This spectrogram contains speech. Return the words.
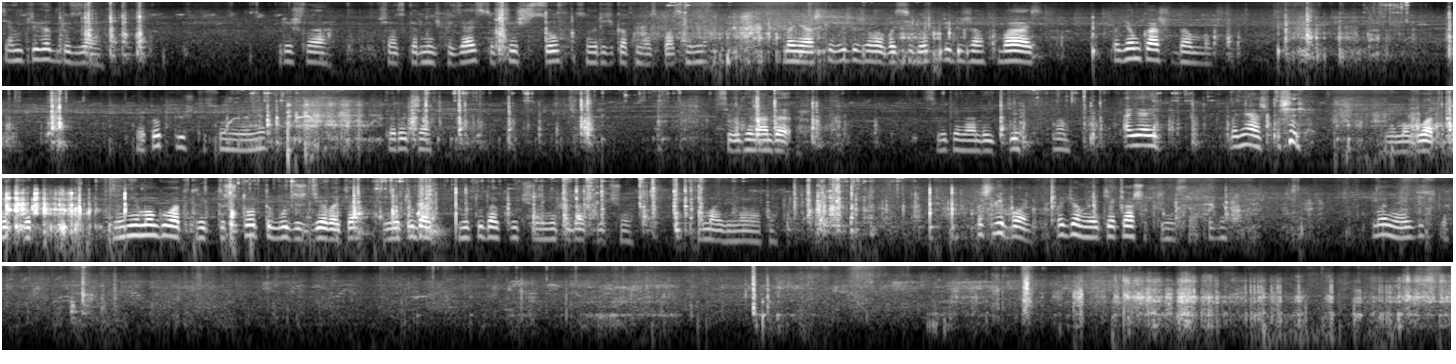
Всем привет, друзья! Пришла сейчас кормить хозяйство. 6 часов. Смотрите, как у нас пасмурно. Маняшка выбежала, Василек прибежал. Вась, пойдем кашу дам. Я тот ключ-то сунула, нет? Короче, сегодня надо... Сегодня надо идти нам... Ай-яй, Маняш, пошли. Не могу открыть. Вот, не могу открыть. Ты что ты будешь делать, а? Не туда, не туда кручу, не туда кручу. Сама виновата. Пошли, Бонь. Пойдем, я тебе кашу принесла. Пойдем. Боня, иди сюда.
